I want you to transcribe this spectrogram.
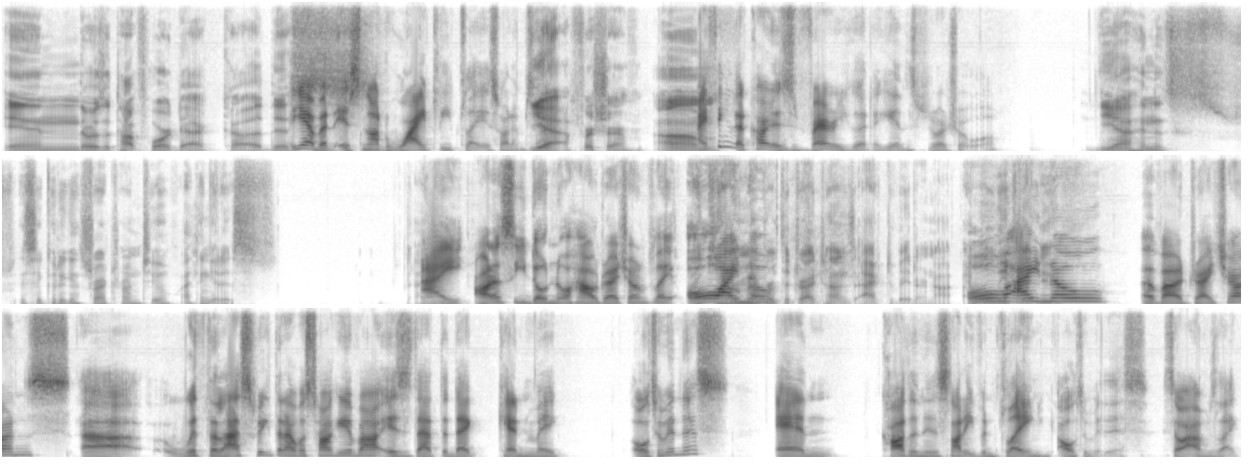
in there was a top four deck. Uh, this Yeah, but it's not widely played. Is what I'm saying. Yeah, for sure. Um, I think that card is very good against virtual world. yeah, and it's is it good against Drytron too? I think it is. think- I honestly don't know how Drytron play. I can't I, remember know, if the Drytrons activate or not. I they I know about Drytrons, uh, with the last week that I was talking about, is that the deck can make ultimateness, and Cotton is not even playing ultimateness. So I was like,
